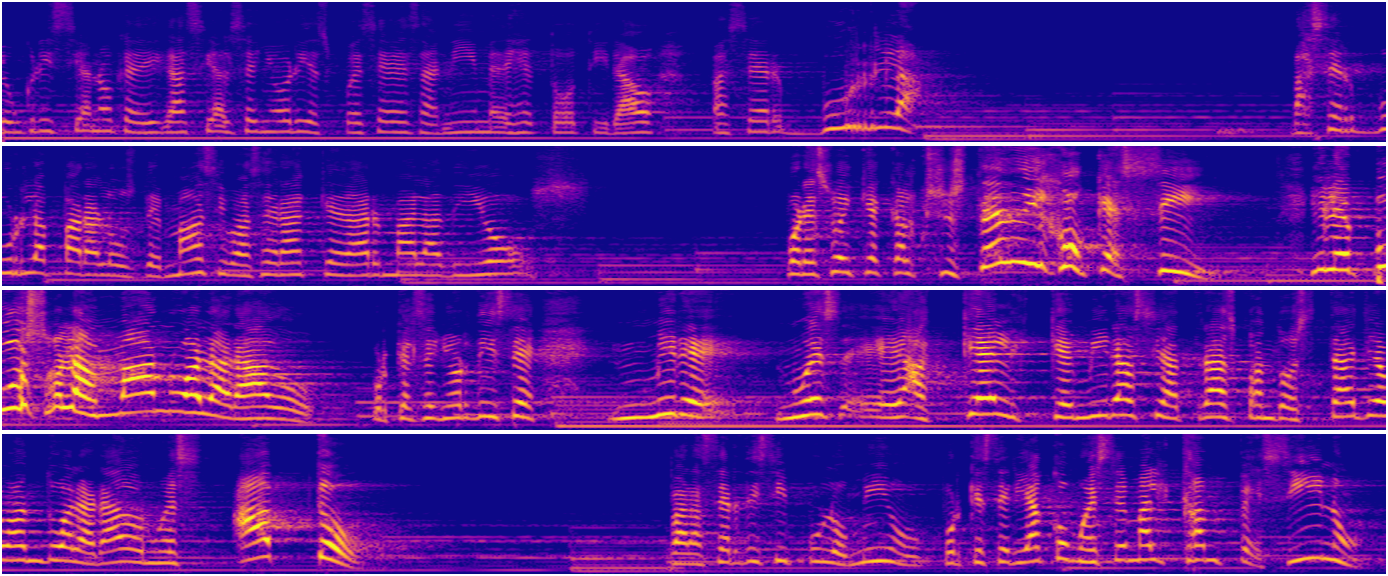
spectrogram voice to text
que un cristiano que diga sí al Señor y después se desanime, deje todo tirado, va a ser burla. Va a ser burla para los demás y va a ser a quedar mal a Dios. Por eso hay que calcular. Si usted dijo que sí y le puso la mano al arado, porque el Señor dice, mire, no es eh, aquel que mira hacia atrás cuando está llevando al arado, no es apto para ser discípulo mío, porque sería como ese mal campesino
